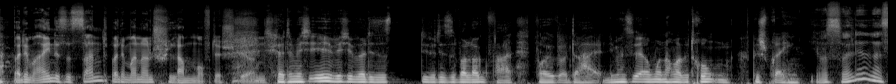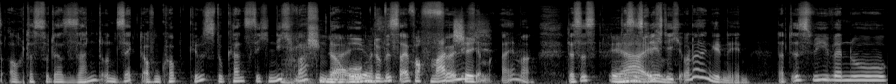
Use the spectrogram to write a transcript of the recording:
bei dem einen ist es Sand, bei dem anderen Schlamm auf der Stirn. Ich könnte mich ewig über, dieses, über diese Ballonfahrt-Folge unterhalten. Die müssen wir irgendwann nochmal betrunken besprechen. Ja, was soll denn das auch, dass du da Sand und Sekt auf dem Kopf gibst? Du kannst dich nicht waschen Ja, da oben. Du ist bist einfach auch matschig. völlig im Eimer. Das ist, das Ja, ist eben. richtig unangenehm. Das ist wie wenn du,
